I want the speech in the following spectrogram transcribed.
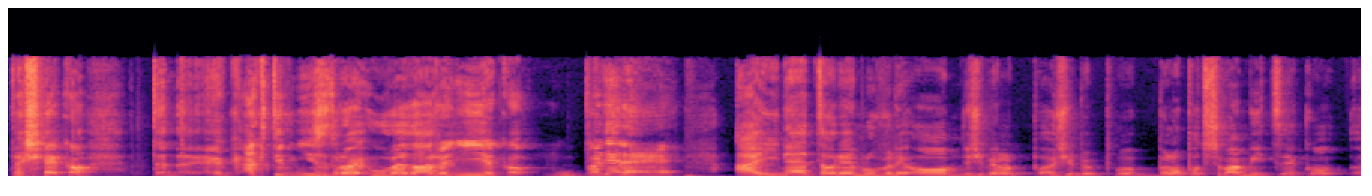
takže jako ten aktivní zdroj UV záření jako úplně ne. A jiné teorie mluvily o, že, byl, že by bylo potřeba mít jako, uh,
